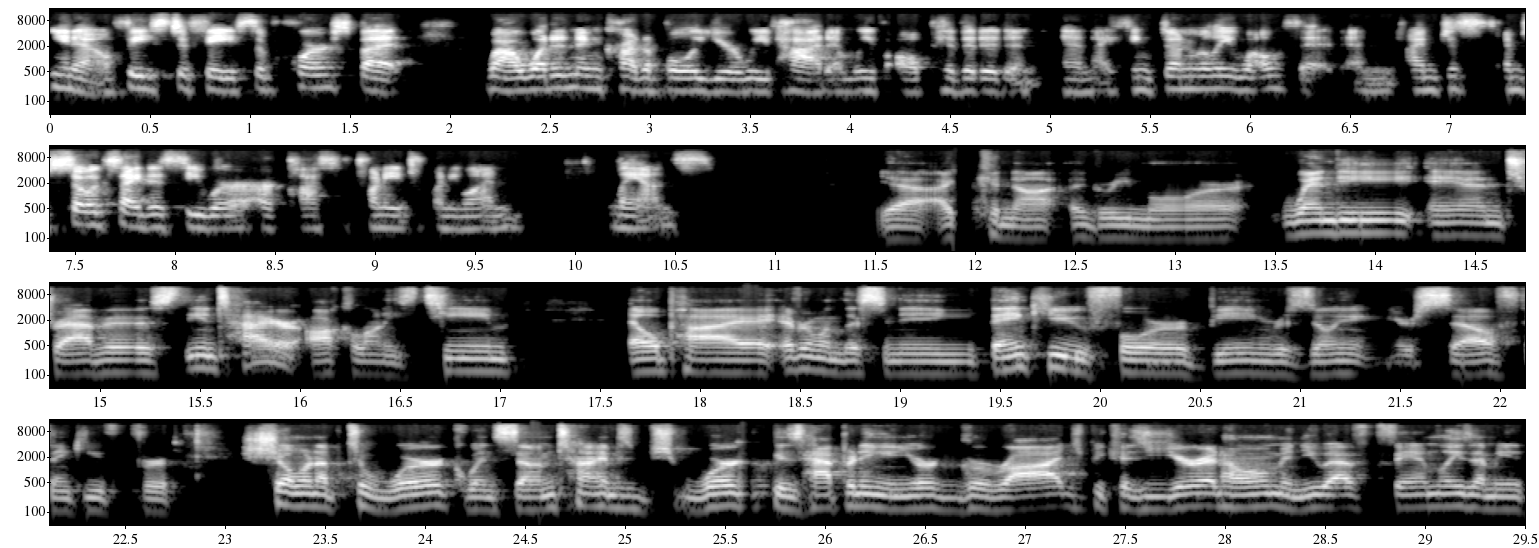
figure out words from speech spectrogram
you know, face to face, of course, but wow, what an incredible year we've had. And we've all pivoted and, and I think done really well with it. And I'm just, I'm so excited to see where our class of 2021 lands. Yeah, I could not agree more. Wendy and Travis, the entire Acalanes team, LPI, everyone listening, thank you for being resilient yourself. Thank you for showing up to work when sometimes work is happening in your garage because you're at home and you have families. I mean,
